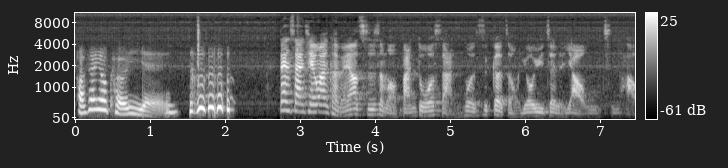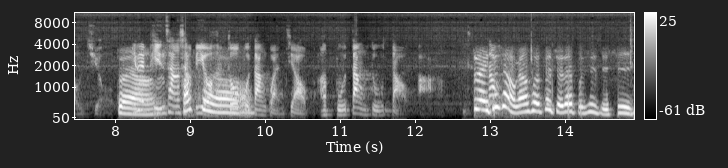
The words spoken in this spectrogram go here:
好像又可以耶。但三千万可能要吃什么凡多散，或者是各种忧郁症的药物，吃好久。对，因为平常想必有很多不当管教啊，不当督导吧。对，就像我刚刚说，这绝对不是只是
